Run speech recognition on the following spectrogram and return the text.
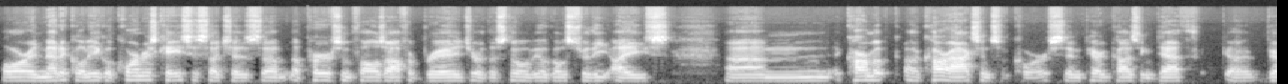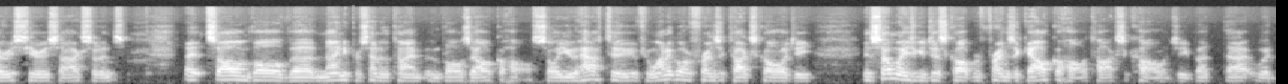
or in medical legal corners cases, such as um, a person falls off a bridge or the snowmobile goes through the ice. Um, car, uh, car accidents, of course, impaired causing death, uh, very serious accidents. It's all involved, 90% uh, of the time involves alcohol. So you have to, if you want to go to forensic toxicology, in some ways you could just call it forensic alcohol toxicology, but that would,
